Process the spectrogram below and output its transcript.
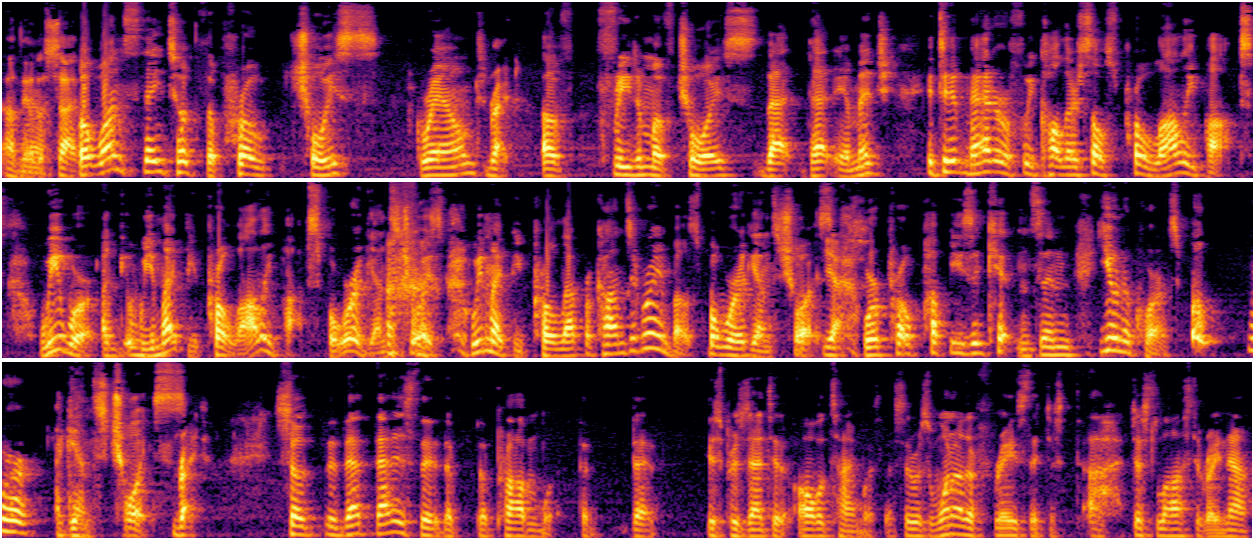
on the Yeah. other side. But once they took the pro-choice ground Right. of freedom of choice, that that image, it didn't matter if we called ourselves pro-lollipops. We were we might be pro-lollipops, but we're against choice. we might be pro-leprechauns and rainbows, but we're against choice. Yes. We're pro-puppies and kittens and unicorns, but we're against choice. Right. So that that is the, the, the problem that, that is presented all the time with us. There was one other phrase that just ah, just lost it right now,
